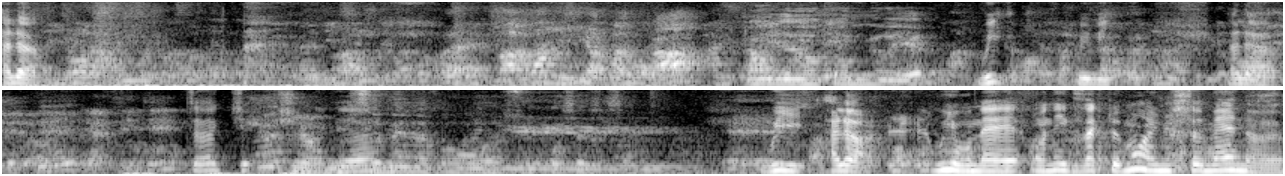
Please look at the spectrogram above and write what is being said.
Alors. Là, on vient d'entendre Muriel. Oui, oui, oui. Alors, tac, je Une semaine avant son procès, c'est ça Oui, alors, oui, on est, on est exactement à une semaine euh,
